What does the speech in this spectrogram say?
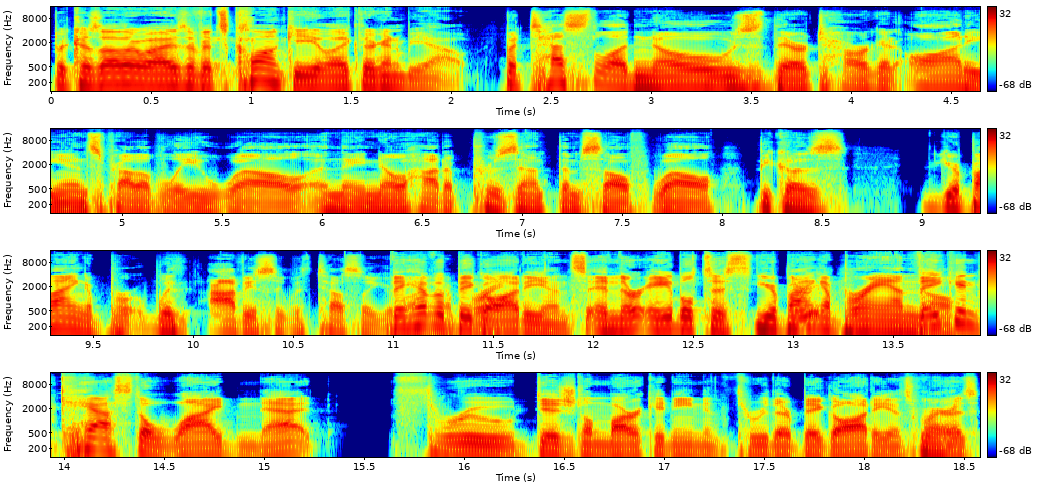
because otherwise, if it's clunky, like they're going to be out. But Tesla knows their target audience probably well, and they know how to present themselves well because you're buying a br- with obviously with Tesla. You're They have buying a big brand. audience and they're able to. You're buying a brand. They though. can cast a wide net through digital marketing and through their big audience. Right. Whereas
